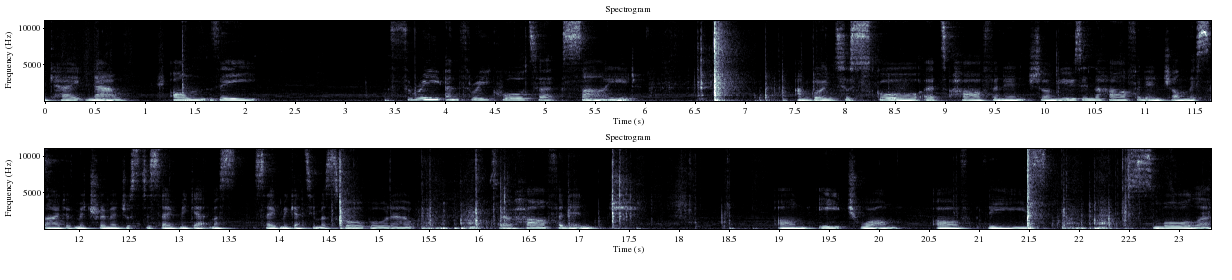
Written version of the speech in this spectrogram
Okay, now on the three and three quarter side, I'm going to score at half an inch. So I'm using the half an inch on this side of my trimmer just to save me get my save me getting my scoreboard out. So half an inch on each one of these smaller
